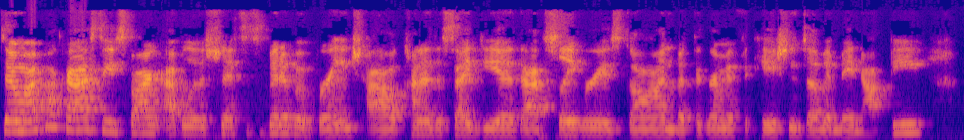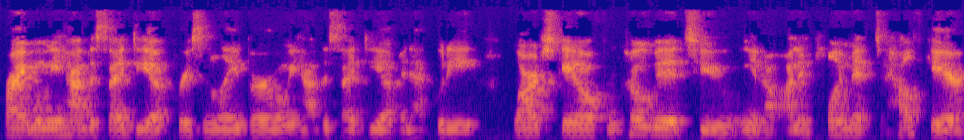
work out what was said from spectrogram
So my podcast, The Aspiring Abolitionist, is a bit of a brainchild, kind of this idea that slavery is gone, but the ramifications of it may not be, right? When we had this idea of prison labor, when we had this idea of inequity, large scale from COVID to, you know, unemployment to healthcare,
